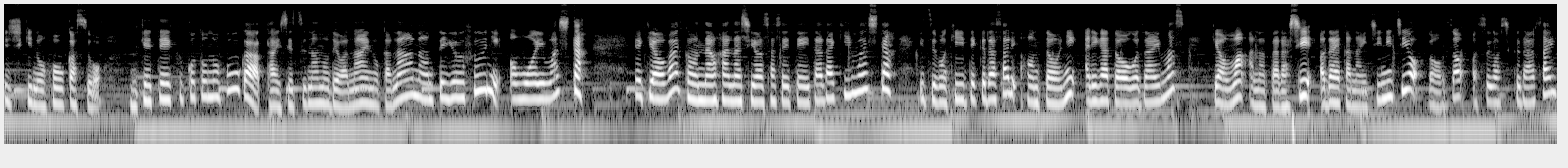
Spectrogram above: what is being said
意識のフォーカスを向けていくことの方が大切なのではないのかななんていうふうに思いました。え今日はこんなお話をさせていただきましたいつも聞いてくださり本当にありがとうございます今日もあなたらしい穏やかな一日をどうぞお過ごしください。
